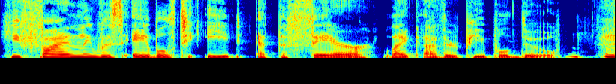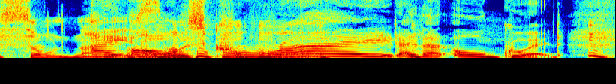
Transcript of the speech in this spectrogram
he finally was able to eat at the fair like other people do. It was so nice. I almost cried. I thought, oh, good.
